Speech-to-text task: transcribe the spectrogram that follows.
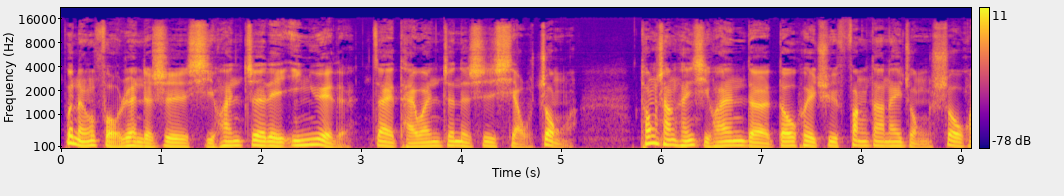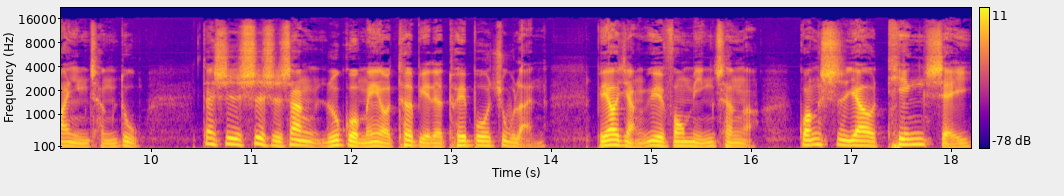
不能否认的是，喜欢这类音乐的在台湾真的是小众啊。通常很喜欢的都会去放大那种受欢迎程度，但是事实上，如果没有特别的推波助澜，不要讲乐风名称啊，光是要听谁、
